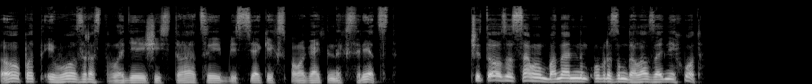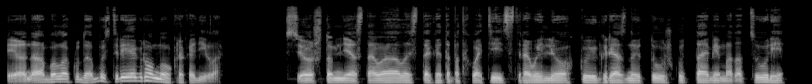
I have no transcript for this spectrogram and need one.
опыт и возраст, владеющий ситуацией без всяких вспомогательных средств, Читоза самым банальным образом дала задний ход. И она была куда быстрее огромного крокодила. Все, что мне оставалось, так это подхватить с травы легкую и грязную тушку Тами Матацури,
